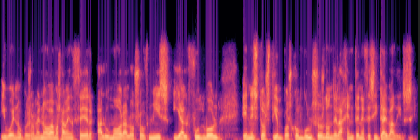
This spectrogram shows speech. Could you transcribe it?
y bueno, pues no vamos a vencer al humor, a los ovnis y al fútbol en estos tiempos convulsos donde la gente necesita evadirse.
